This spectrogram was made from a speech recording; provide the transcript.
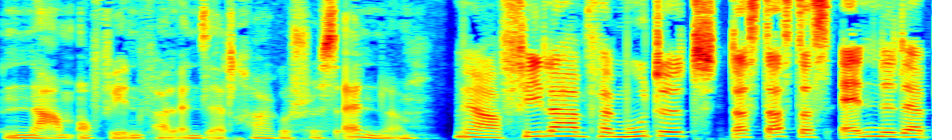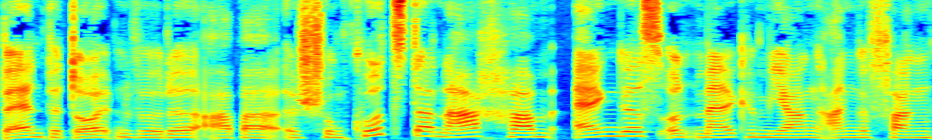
nahm auf jeden Fall ein sehr tragisches Ende. Ja, viele haben vermutet, dass das das Ende der Band bedeuten würde, aber schon kurz danach haben Angus und Malcolm Young angefangen,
